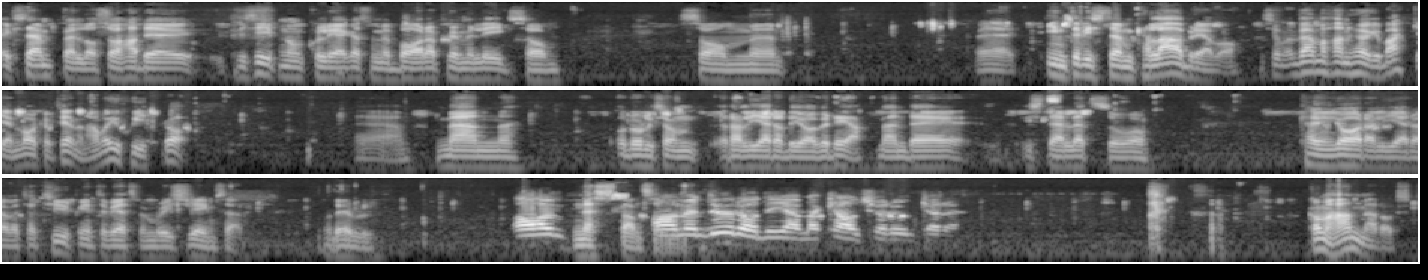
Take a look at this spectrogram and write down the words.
exempel då, så hade jag i princip någon kollega som är bara Premier League som, som eh, eh inte visste vem Calabria var. Vem var han högerbacken, lagkaptenen? Han var ju skitbra. Eh, men, och då liksom raljerade jag över det. Men det, istället så kan jag raljera över att jag typ inte vet vem Reece James är. Och det är väl Ja, nästan ja men du då din jävla calcio-runkare. Kommer han med också?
